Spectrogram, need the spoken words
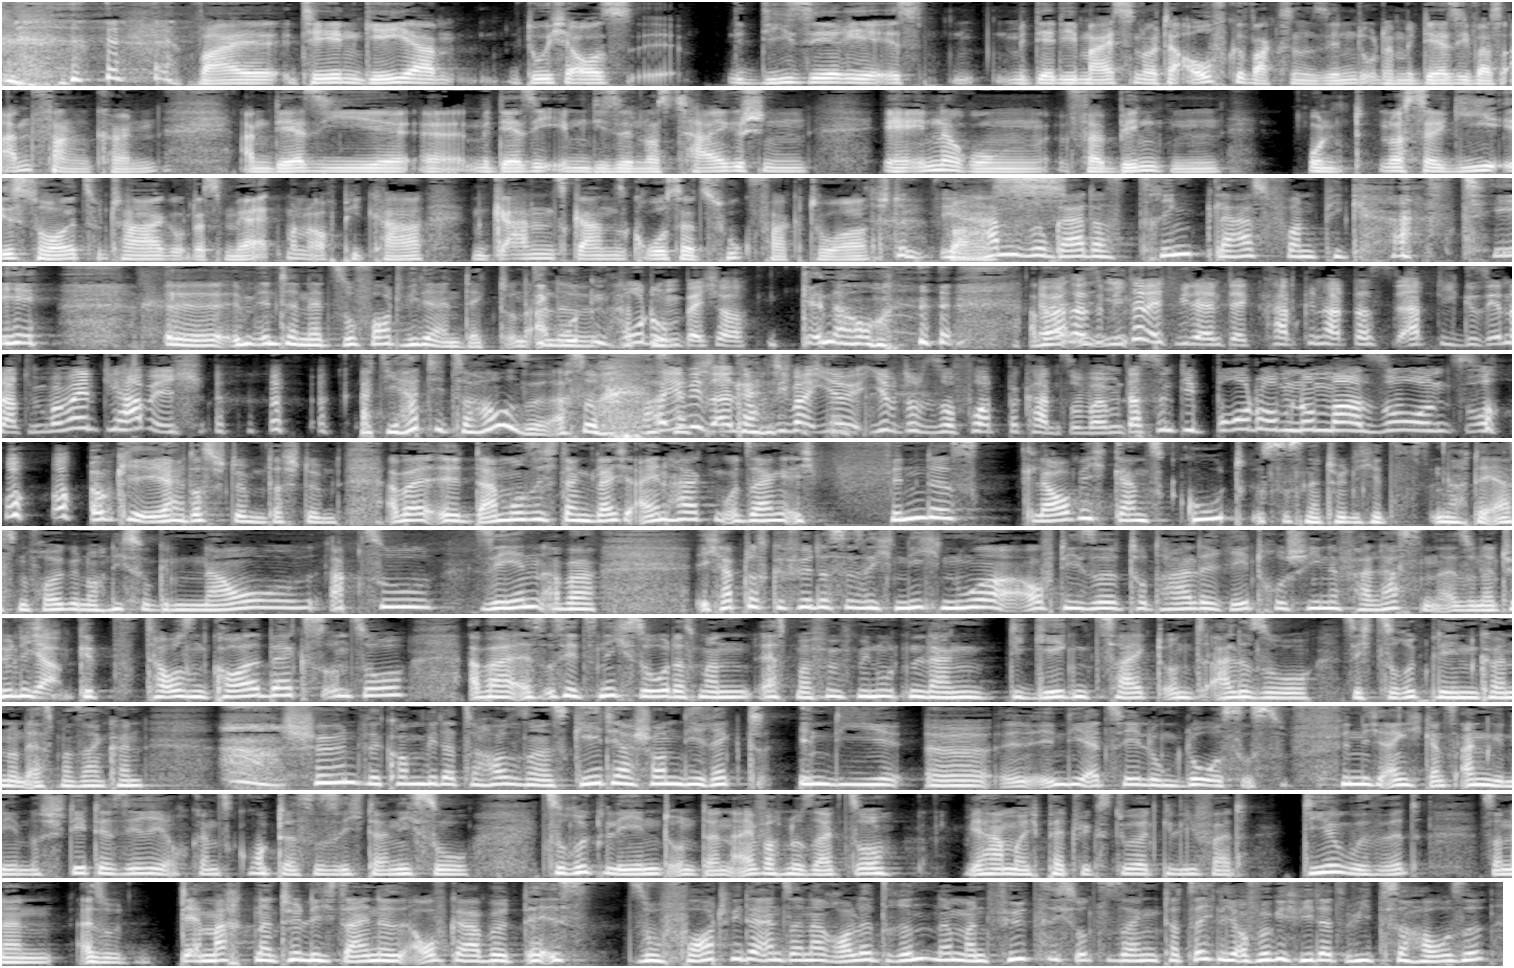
weil TNG ja durchaus äh, die Serie ist, mit der die meisten Leute aufgewachsen sind oder mit der sie was anfangen können, an der sie, äh, mit der sie eben diese nostalgischen Erinnerungen verbinden. Und Nostalgie ist heutzutage, und das merkt man auch Picard, ein ganz, ganz großer Zugfaktor. Stimmt, wir haben sogar das Trinkglas von Picards Tee äh, im Internet sofort wiederentdeckt und Die alle guten hatten, Bodumbecher. Genau. Aber er hat das im Internet wiederentdeckt. Katrin hat das, hat die gesehen und dachte, Moment, die habe ich. ach, die hat die zu Hause. Ach so. das ich gar also, sie war ihr, ihr sofort bekannt, so, weil das sind die Bodum-Nummer so und so. Okay, ja, das stimmt, das stimmt. Aber äh, da muss ich dann gleich einhaken und sagen, ich finde es, glaube ich, ganz gut. Es ist natürlich jetzt nach der ersten Folge noch nicht so genau abzusehen, aber ich habe das Gefühl, dass sie sich nicht nur auf diese totale Retro-Schiene verlassen. Also natürlich Ja. gibt's tausend Callbacks und so, aber es ist jetzt nicht so, dass man erstmal fünf Minuten lang die Gegend zeigt und alle so sich zurücklehnen können und erstmal sagen können, ah, schön, willkommen wieder zu Hause, sondern es geht ja schon direkt in die äh, in die Erzählung los. Das finde ich eigentlich ganz angenehm. Das steht der Serie auch ganz gut, dass sie sich da nicht so zurücklehnt und dann einfach nur sagt, so, wir haben euch Patrick Stewart geliefert, deal with it, sondern also der macht natürlich seine Aufgabe, der ist sofort wieder in seiner Rolle drin. Ne? Man fühlt sich sozusagen tatsächlich auch wirklich wieder wie zu Hause.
